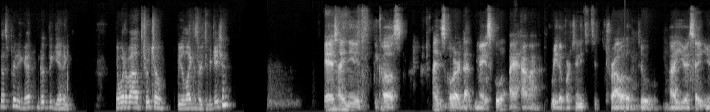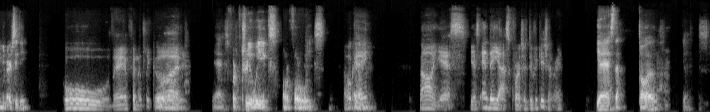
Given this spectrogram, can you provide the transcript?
That's pretty good. Good beginning. And what about Chucho? Would you like a certification? Yes, I need it because I discovered that in my school I have a great opportunity to travel to a USA university. Oh, definitely good. Yes, for three weeks or four weeks. Okay. Oh yes, yes, and they ask for a certification, right? Yes, the TOEFL. Yes,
